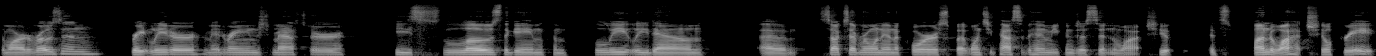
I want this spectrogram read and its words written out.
DeMar DeRozan, great leader, mid range master. He slows the game completely down. Um, sucks everyone in, of course, but once you pass it to him, you can just sit and watch. He, it's fun to watch. He'll create.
